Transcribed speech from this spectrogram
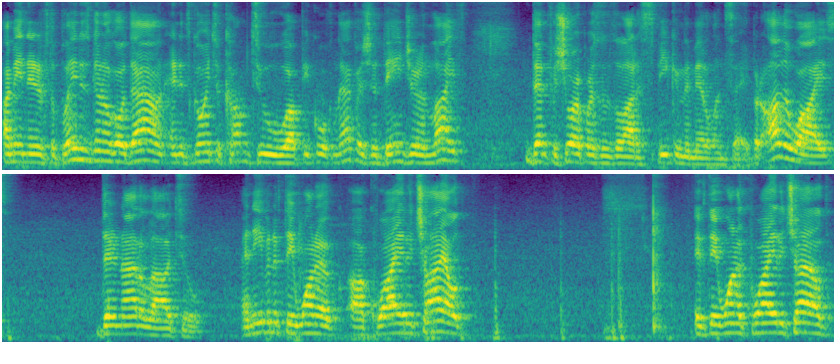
I mean, and if the plane is going to go down and it's going to come to uh, pikuach nefesh, a danger in life, then for sure a person is allowed to speak in the middle and say. But otherwise, they're not allowed to. And even if they want to uh, quiet a child, if they want to quiet a child,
